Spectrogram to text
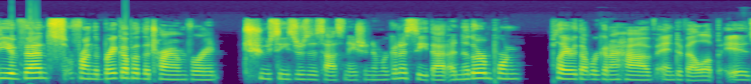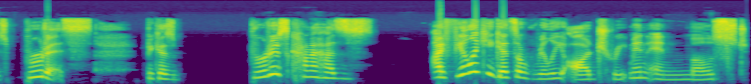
the events from the breakup of the triumvirate to Caesar's assassination. And we're going to see that. Another important player that we're going to have and develop is Brutus. Because Brutus kind of has. I feel like he gets a really odd treatment in most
